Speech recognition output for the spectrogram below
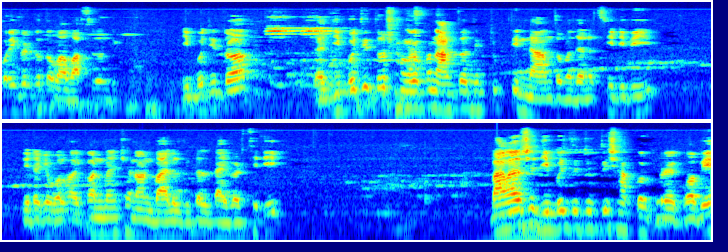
পরিবেশগত বা বাস্তুতান্ত্রিক। জীববৈচিত্র্য জীববৈচিত্র্য সংরক্ষণ আন্তর্জাতিক চুক্তির নাম তোমরা জানো সিডিবি যেটাকে বলা হয় কনভেনশন অন বায়োলজিক্যাল ডাইভার্সিটি বাংলাদেশের জীববৈচিত্র্য চুক্তি স্বাক্ষর করে কবে?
